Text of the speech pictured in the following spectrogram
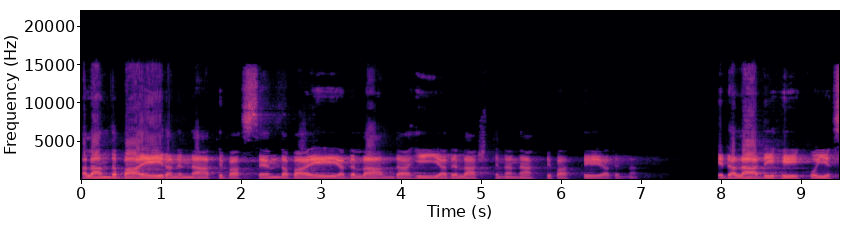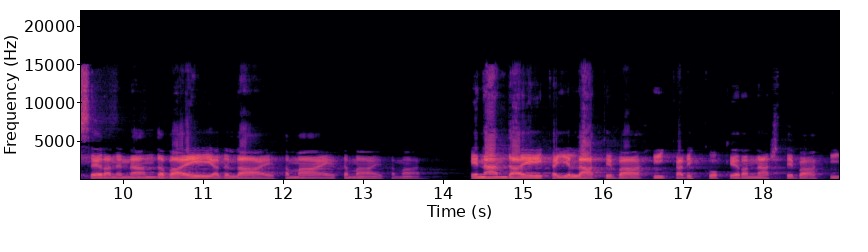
Alanda baera nenateva senda baea delanda hia delastena nateva te adena. Ed alade heco yesera nenanda baea delae tamai tamai tamai. Enanda eka yelate vahi kadeko keranaste vahi.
